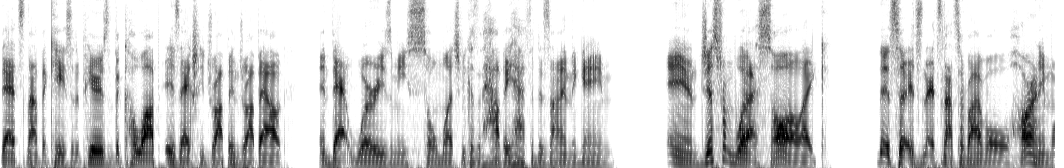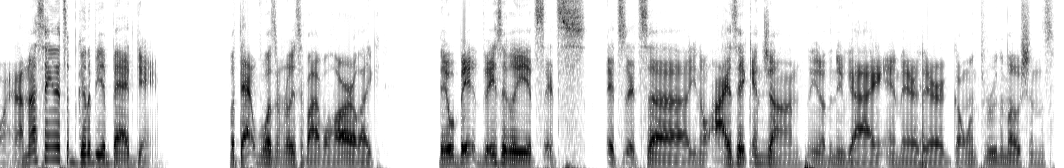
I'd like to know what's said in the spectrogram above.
that's not the case. It appears that the co-op is actually drop in, drop out, and that worries me so much because of how they have to design the game. And just from what I saw, like it's it's it's not survival horror anymore. And I'm not saying it's going to be a bad game, but that wasn't really survival horror. Like they were ba- basically it's it's it's it's uh you know Isaac and John, you know the new guy, and they're Yep. they're going through the motions.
